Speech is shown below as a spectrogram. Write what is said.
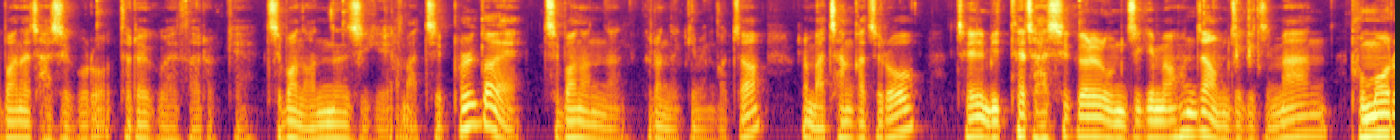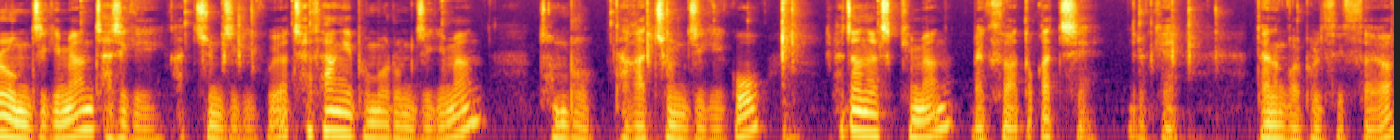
1번의 자식으로 드래그해서 이렇게 집어넣는 식이에요. 마치 폴더에 집어넣는 그런 느낌인 거죠. 그럼 마찬가지로 제일 밑에 자식을 움직이면 혼자 움직이지만 부모를 움직이면 자식이 같이 움직이고요. 최상위 부모를 움직이면 전부 다 같이 움직이고 회전을 시키면 Max와 똑같이 이렇게 되는 걸 볼 수 있어요.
